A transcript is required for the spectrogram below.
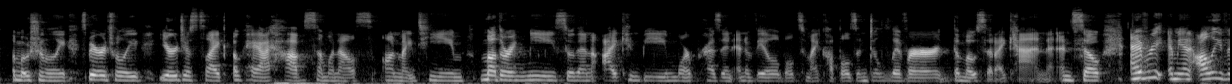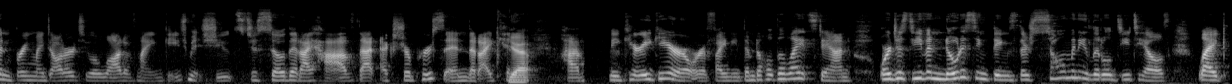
emotionally, spiritually, you're just like, okay, I have someone else on my team mothering me so then I can be more present and available to my couples and deliver the most that I can. And so every I mean, I'll even bring my daughter to a lot of my engagement shoots just so that I have that extra person that I can yeah. have me carry gear or if I need them to hold the light stand or just even noticing things. There's so many little details like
